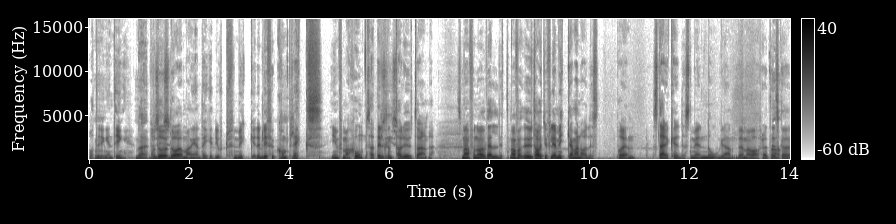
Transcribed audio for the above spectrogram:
låter det ingenting. Nej, Och då, då har man helt enkelt gjort för mycket. Det blir för komplex information så att det liksom Precis. tar ut varandra. Så man får nog vara väldigt, man får, överhuvudtaget ju fler mickar man har på en stärkare desto mer noggrann behöver man vara för att det Ja. ska,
